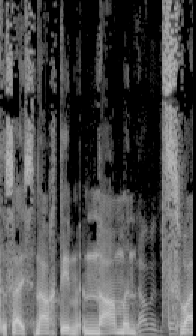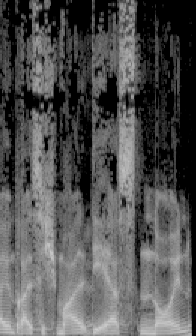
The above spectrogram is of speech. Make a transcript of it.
das heißt, nach dem Namen 32 Mal die ersten neun,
